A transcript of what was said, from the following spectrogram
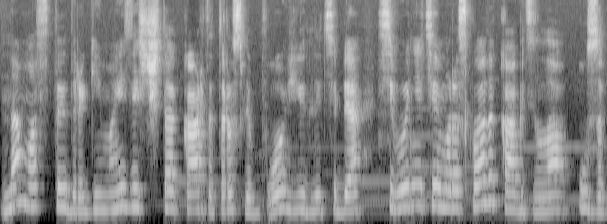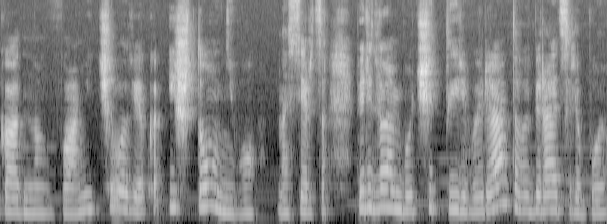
Намасте, дорогие мои, здесь читаю карты Таро с любовью для тебя. Сегодня тема расклада «Как дела у загаданного вами человека и что у него на сердце». Перед вами будет четыре варианта, выбирайте любой.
